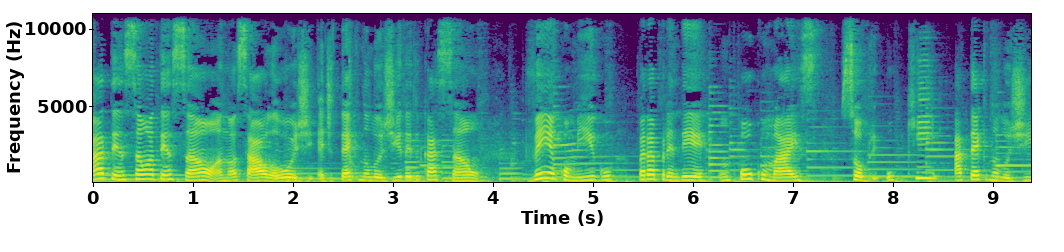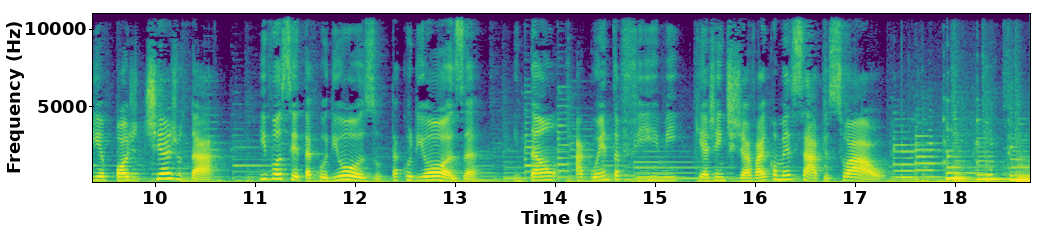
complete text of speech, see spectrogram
Atenção, atenção! A nossa aula hoje é de tecnologia da educação. Venha comigo para aprender um pouco mais sobre o que a tecnologia pode te ajudar. E você tá curioso? Tá curiosa? Então, aguenta firme que a gente já vai começar, pessoal. Música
